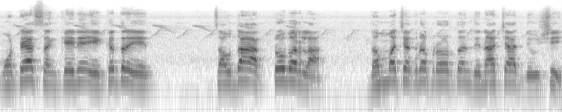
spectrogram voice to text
मोठ्या संख्येने एकत्र येत चौदा ऑक्टोबरला धम्मचक्र प्रवर्तन दिनाच्या दिवशी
